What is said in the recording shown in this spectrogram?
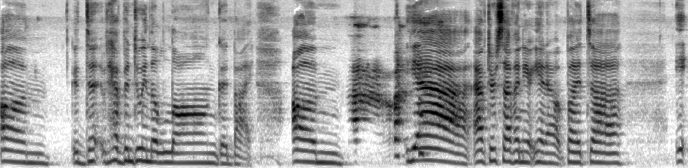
um, have been doing the long goodbye. Um, yeah, after seven years, you know, but uh, it,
